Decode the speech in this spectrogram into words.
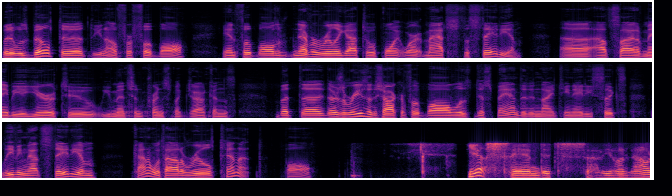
But it was built to you know for football, and football never really got to a point where it matched the stadium. Uh, outside of maybe a year or two, you mentioned Prince McJunkins. But uh, there's a reason Shocker football was disbanded in 1986, leaving that stadium kind of without a real tenant. Paul. Yes, and it's uh, you know now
